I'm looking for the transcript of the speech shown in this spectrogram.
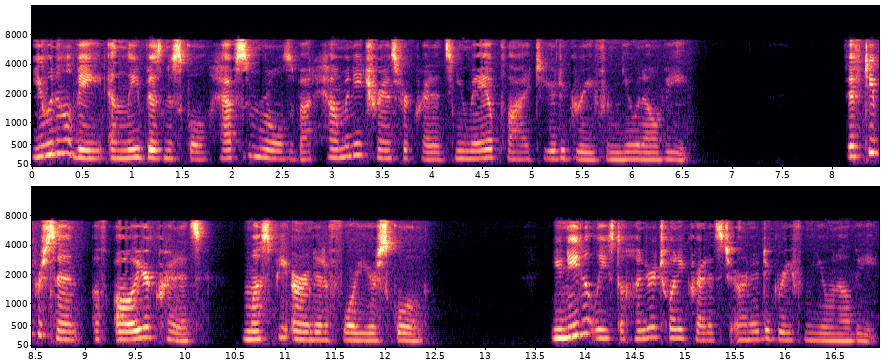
UNLV and Lee Business School have some rules about how many transfer credits you may apply to your degree from UNLV. 50% of all your credits must be earned at a four-year school. You need at least 120 credits to earn a degree from UNLV.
